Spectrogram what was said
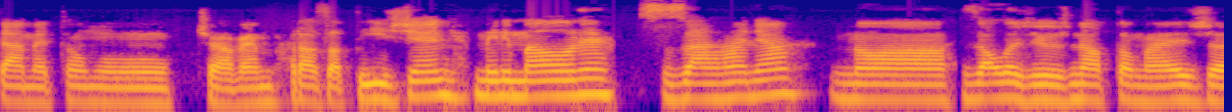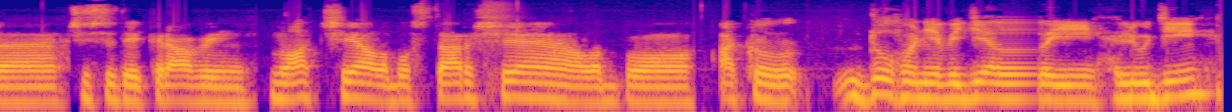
dáme tomu, čo ja viem, raz za týždeň minimálne sa zaháňa. No a záleží už na tom aj, že či sú tie kravy mladšie alebo staršie, alebo ako dlho nevideli ľudí,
